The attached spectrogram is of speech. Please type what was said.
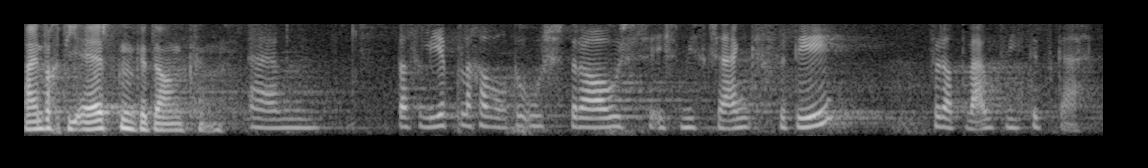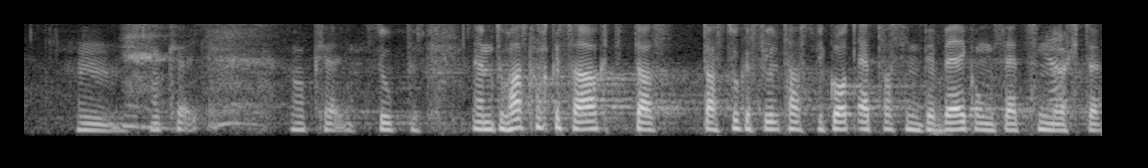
Einfach die ersten Gedanken. Ähm, das Liebliche, das du ausstrahlst, ist mein Geschenk für dich, für an die Welt weiterzugeben. Hm, okay, okay, super. Ähm, du hast noch gesagt, dass, dass du gefühlt hast, wie Gott etwas in Bewegung setzen möchte.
